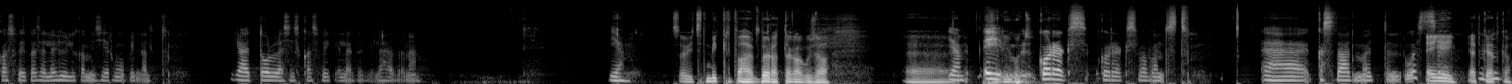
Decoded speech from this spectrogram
kas või ka selle hülgamishirmu pinnalt. ja et olla siis kas või kellegagi lähedane. jah. sa võid seda mikrit vahele pöörata ka, kui sa äh, jah, ei, korraks, korraks, vabandust äh,. kas sa tahad, ma ütlen uuesti? ei, ei, jätka mm, -hmm. jätka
